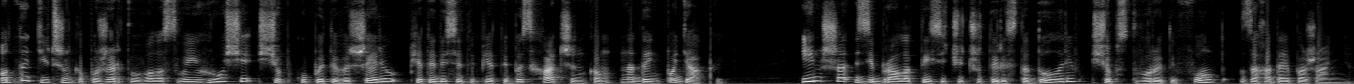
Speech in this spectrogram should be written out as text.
Одна дівчинка пожертвувала свої гроші, щоб купити вечерю 55 безхатченкам на День подяки. Інша зібрала 1400 доларів, щоб створити фонд Загадай бажання.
